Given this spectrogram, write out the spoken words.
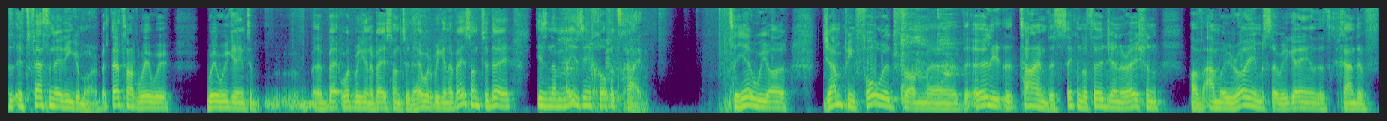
it's fascinating Gemara, but that's not where we're, where we're going to, uh, what we're going to base on today. What we're going to base on today is an amazing Chofetz Chaim. So here we are jumping forward from uh, the early time, the second or third generation of Amoraim. So we're going the kind of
